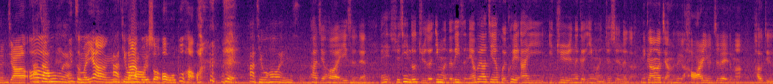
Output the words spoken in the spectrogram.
人家打招呼哦呀，你怎么样？怕酒你当然不会说哦我不好，对，怕酒后的意思。怕酒后的意思对。哎，雪清，你都举了英文的例子，你要不要今天回馈阿姨一句那个英文，就是那个你刚刚要讲的那个 How are you 之类的吗？How do you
